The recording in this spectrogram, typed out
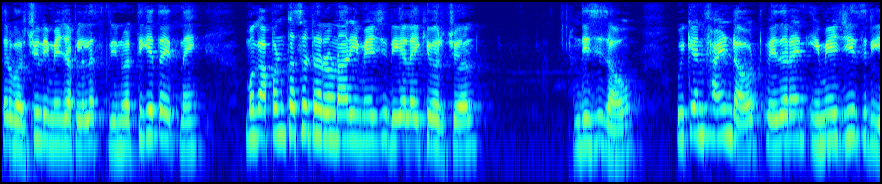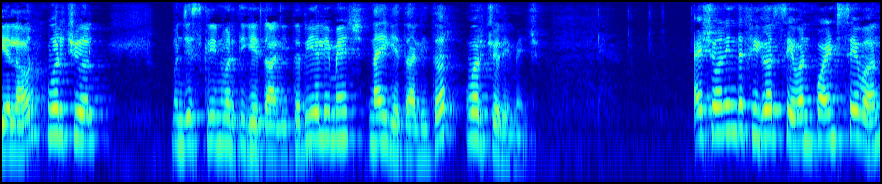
तर व्हर्च्युअल इमेज आपल्याला स्क्रीनवरती घेता येत नाही. मग आपण कसं ठरवणार इमेज रिअल आहे की virtual this is how we can find out whether and image is real or virtual म्हणजे स्क्रीनवरती घेता आली तर रिअल इमेज नाही घेता आली तर virtual image as shown in the figure seven point seven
